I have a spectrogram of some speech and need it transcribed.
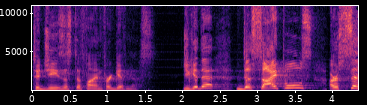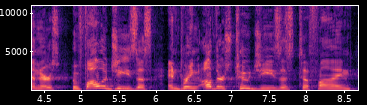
to Jesus to find forgiveness. You get that? Disciples are sinners who follow Jesus and bring others to Jesus to find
